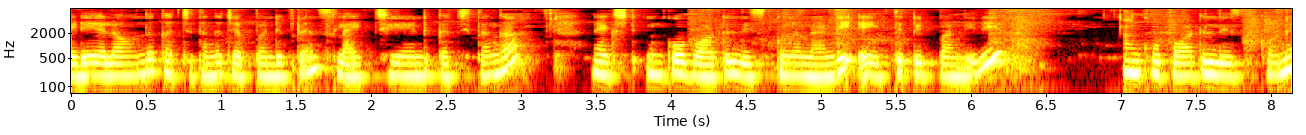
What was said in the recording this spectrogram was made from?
ఐడియా ఎలా ఉందో ఖచ్చితంగా చెప్పండి ఫ్రెండ్స్. లైక్ చేయండి ఖచ్చితంగా. నెక్స్ట్ ఇంకో బాటిల్ తీసుకున్నానండి. ఎయిత్ టిప్ అండి ఇది. ఇంకో బాటిల్ తీసుకొని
